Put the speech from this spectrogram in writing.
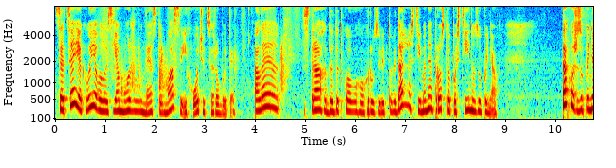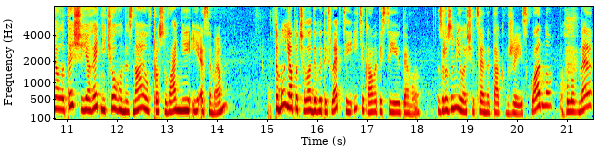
Все це, як виявилось, я можу нести в маси і хочу це робити. Але страх додаткового грузу відповідальності мене просто постійно зупиняв. Також зупиняло те, що я геть нічого не знаю в просуванні і СММ, тому я почала дивитись лекції і цікавитись цією темою. Зрозуміла, що це не так вже і складно, головне,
